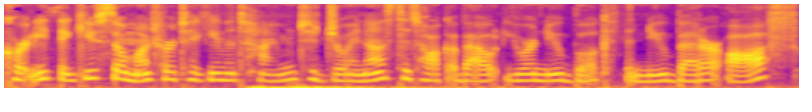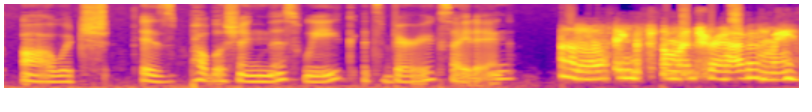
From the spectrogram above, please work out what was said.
Courtney, thank you so much for taking the time to join us to talk about your new book, The New Better Off, uh, which is publishing this week. It's very exciting. Uh, thanks so much for having me.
